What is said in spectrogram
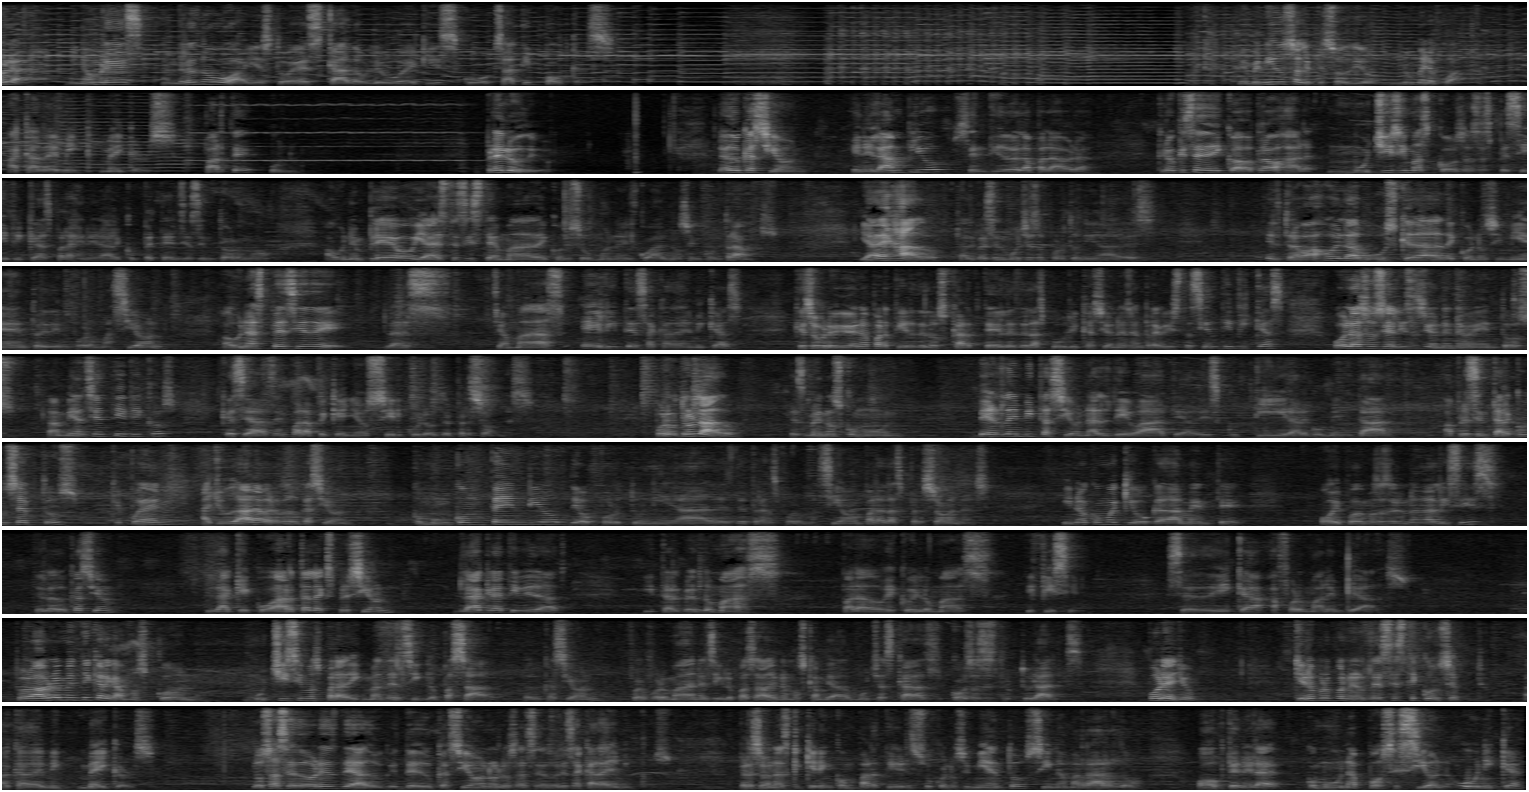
Hola, mi nombre es Andrés Novoa y esto es KWX Cuboxati Podcast. Bienvenidos al episodio número 4, Academic Makers, parte 1. Preludio. La educación, en el amplio sentido de la palabra, creo que se ha dedicado a trabajar muchísimas cosas específicas para generar competencias en torno a un empleo y a este sistema de consumo en el cual nos encontramos. Y ha dejado, tal vez en muchas oportunidades, el trabajo de la búsqueda de conocimiento y de información a una especie de las llamadas élites académicas que sobreviven a partir de los carteles de las publicaciones en revistas científicas o la socialización en eventos también científicos que se hacen para pequeños círculos de personas. Por otro lado, es menos común ver la invitación al debate, a discutir, a argumentar, a presentar conceptos que pueden ayudar a ver la educación como un compendio de oportunidades de transformación para las personas. Y no como equivocadamente hoy podemos hacer un análisis de la educación, la que coarta la expresión, la creatividad y tal vez lo más paradójico y lo más difícil, se dedica a formar empleados. Probablemente cargamos con muchísimos paradigmas del siglo pasado. La educación fue formada en el siglo pasado y no hemos cambiado muchas cosas estructurales. Por ello, quiero proponerles este concepto, Academic Makers, los hacedores de, de educación o los hacedores académicos, personas que quieren compartir su conocimiento sin amarrarlo o obtener como una posesión única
